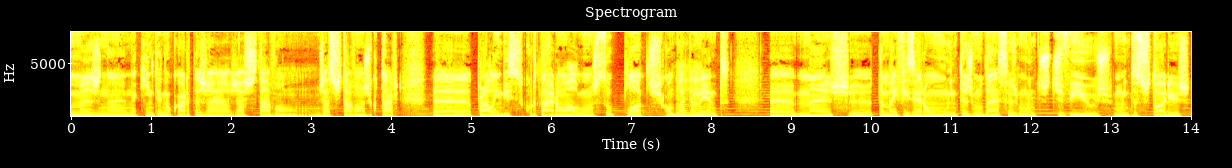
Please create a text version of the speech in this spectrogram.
mas na, na, quinta e na quarta já, já, estavam, já se estavam a esgotar. para além disso, isso, cortaram alguns subplots completamente, uh, mas uh, também fizeram muitas mudanças, muitos desvios, muitas histórias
